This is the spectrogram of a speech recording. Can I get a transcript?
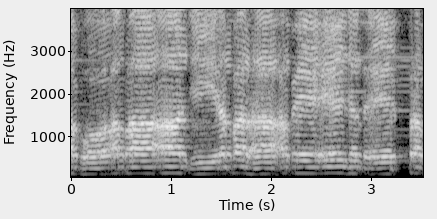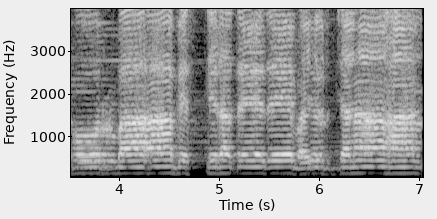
अपो अपाचीरपरा अपेजते प्रपूर्वाभिस्तिरते देवयुर्जनाः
